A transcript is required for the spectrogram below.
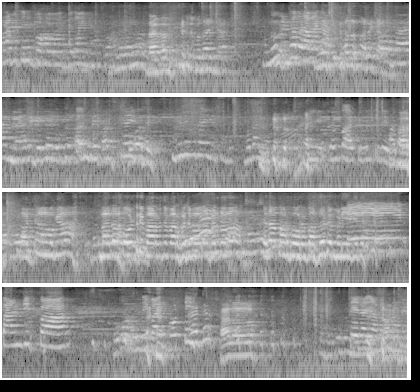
ਬਾਜੀ ਤੈਨੂੰ ਬਹੁਤ ਵਧਾਈਆਂ। ਦਾ ਬਾਬੀ ਤੈਨੂੰ ਵਧਾਈਆਂ। ਮੂੰਹ ਮਿੱਠਾ ਬੜਾ ਨਾ ਕਰ। ਕਦੋਂ ਸਾਰੇ ਕਰ। ਆਟਾ ਹੋ ਗਿਆ। ਮੈਂ ਤਾਂ ਪੋਲਟਰੀ ਫਾਰਮ 'ਚ ਬਰਫ਼ ਜਮਾਉਂਦਾ ਫਿਰਦਾ ਤਾ। ਇਹਦਾ ਬਰਫ਼ ਹੋਰ ਪਾਸੇ ਜੰਮਣੀ ਹੈ ਕਿਤੇ। ਤੇ ਪਰਮਜੀਤ ਕੌਰ ਨਹੀਂ ਬਾਈ ਬੋਟੀ ਹੈਲੋ ਤੇਰਾ ਯਾਦ ਕਰਾਉਣੇ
